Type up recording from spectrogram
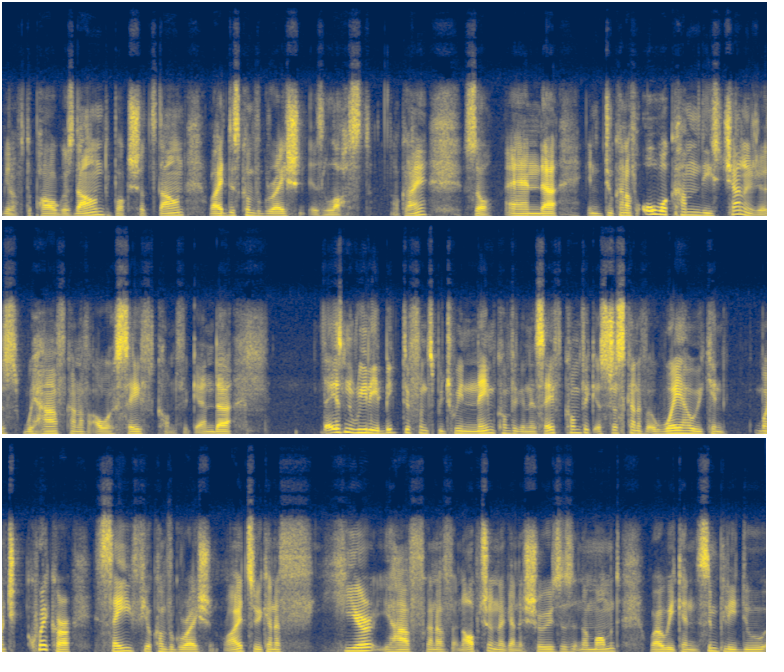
you know, if the power goes down, the box shuts down, right? This configuration is lost. Okay, so and uh, and to kind of overcome these challenges, we have kind of our saved config, and uh, there isn't really a big difference between name config and a saved config. It's just kind of a way how we can much quicker save your configuration, right? So you kind of here you have kind of an option. I'm going to show you this in a moment where we can simply do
